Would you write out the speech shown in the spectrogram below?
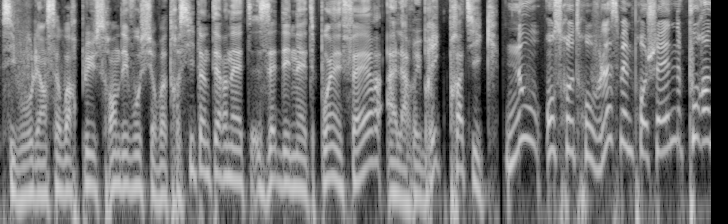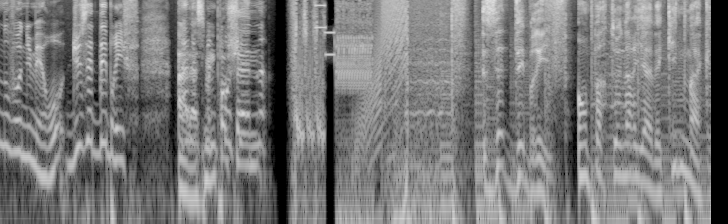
Si vous voulez en savoir plus, rendez-vous sur votre site internet zdnet.fr à la rubrique pratique. Nous, on se retrouve la semaine prochaine pour un nouveau numéro du Z débrief. À, la, semaine, prochaine. Z Débrief, en partenariat avec InMac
